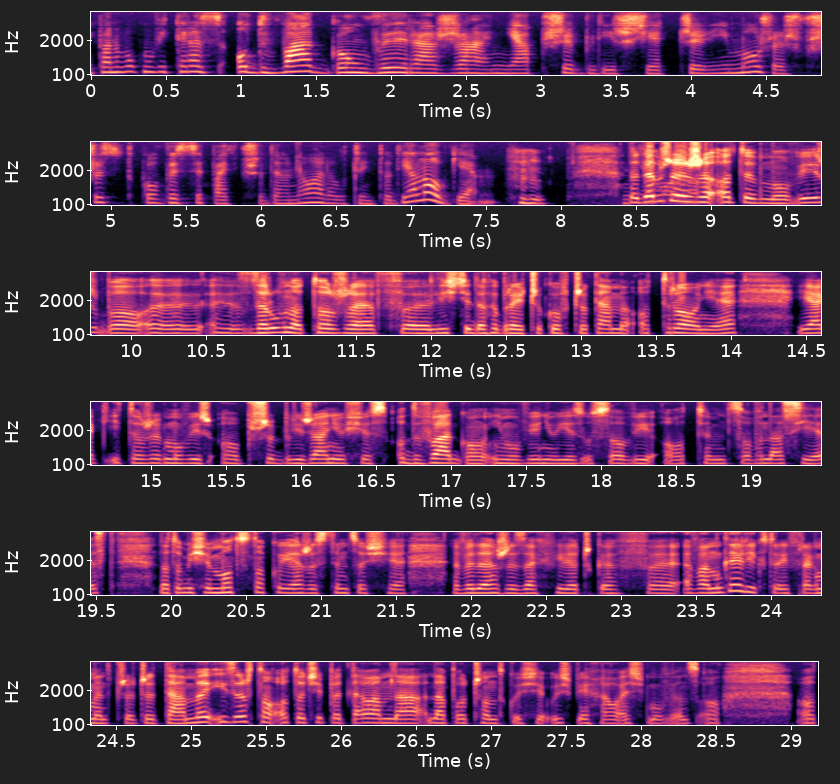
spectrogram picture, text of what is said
I Pan Bóg mówi teraz z odwagą wyrażania przybliż się, czyli możesz wszystko wysypać przede mną, ale uczyń to dialogiem. No dobrze, że o tym mówisz, bo y, y, zarówno to, że w liście do Hebrajczyków czytamy o tronie, jak i to, że mówisz o przybliżaniu się z odwagą i mówieniu Jezusowi o tym, co w nas jest, no to mi się mocno kojarzy z tym, co się wydarzy za chwileczkę w Ewangelii, której fragment przeczytamy. I zresztą o to cię pytałam na, na początku, się uśmiechałaś, mówiąc o, o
